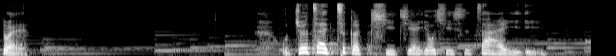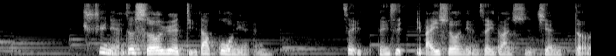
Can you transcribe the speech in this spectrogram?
对，我觉得在这个期间，尤其是在。去年这十二月底到过年，这等于是一百一十二年这一段时间的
